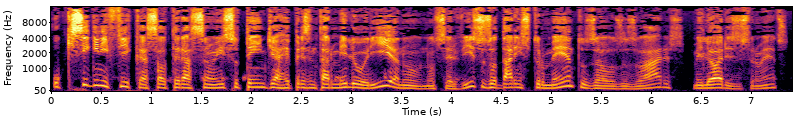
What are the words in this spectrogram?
o que significa essa alteração? Isso tende a representar melhoria no, nos serviços ou dar instrumentos aos usuários? Melhores instrumentos?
